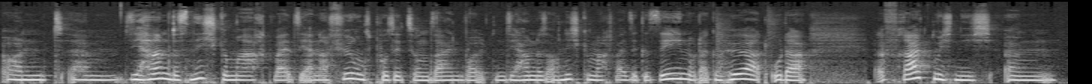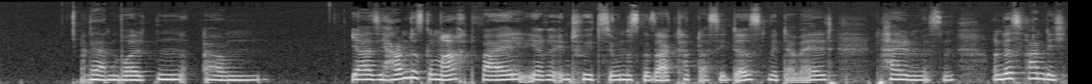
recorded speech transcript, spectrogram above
Und ähm, sie haben das nicht gemacht, weil sie an einer Führungsposition sein wollten. Sie haben das auch nicht gemacht, weil sie gesehen oder gehört oder äh, fragt mich nicht ähm, werden wollten. Ähm, ja, sie haben das gemacht, weil ihre Intuition das gesagt hat, dass sie das mit der Welt teilen müssen. Und das fand ich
